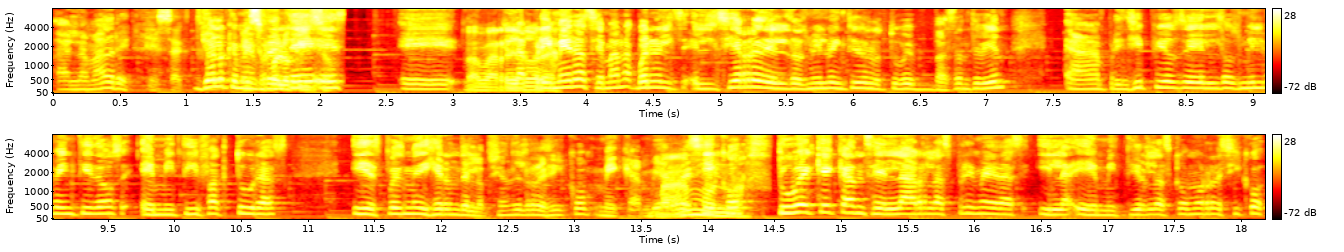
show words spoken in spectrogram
A la madre. Exacto. Yo lo que me Eso fue lo enfrenté hizo. es eh, La la, primera semana, bueno, el, el cierre del 2021 lo tuve bastante bien. A principios del 2022 emití facturas y después me dijeron de la opción del reciclo, me cambié a reciclo. Tuve que cancelar las primeras y, la- y emitirlas como reciclo.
